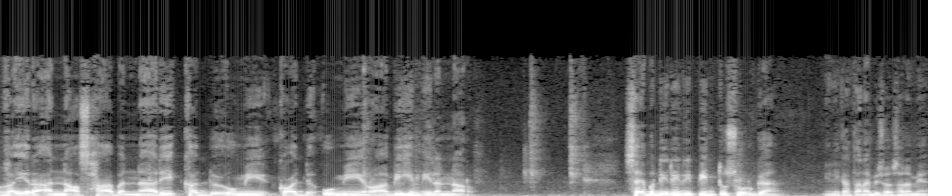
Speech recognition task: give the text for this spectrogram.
ghaira anna ashaban nari qad umi, qad umira bihim ilan nar. Saya berdiri di pintu surga, ini kata Nabi SAW ya,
